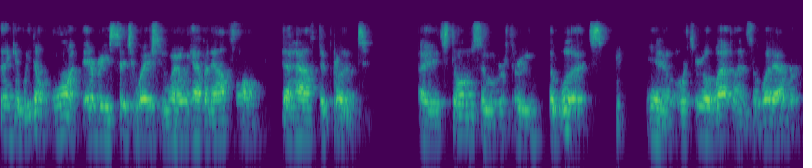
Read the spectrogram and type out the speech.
thinking we don't want every situation where we have an outfall to have to put a storm sewer through the woods, you know, or through a wetlands or whatever.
